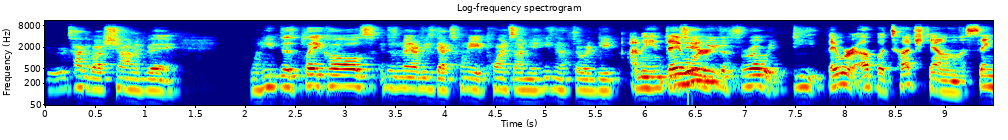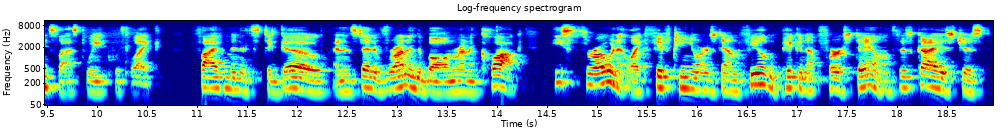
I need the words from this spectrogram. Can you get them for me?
We're talking about Sean McVay. When he does play calls, it doesn't matter if he's got 28 points on you. He's gonna throw it deep. I mean, they Continue were to throw it deep. they were up a touchdown on the Saints last week with like five minutes to go, and instead of running the ball and running clock, he's throwing it like 15 yards downfield and picking up first downs. This guy is just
